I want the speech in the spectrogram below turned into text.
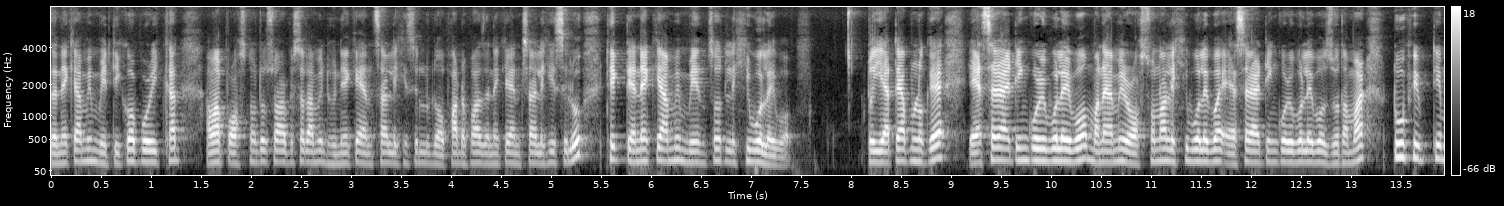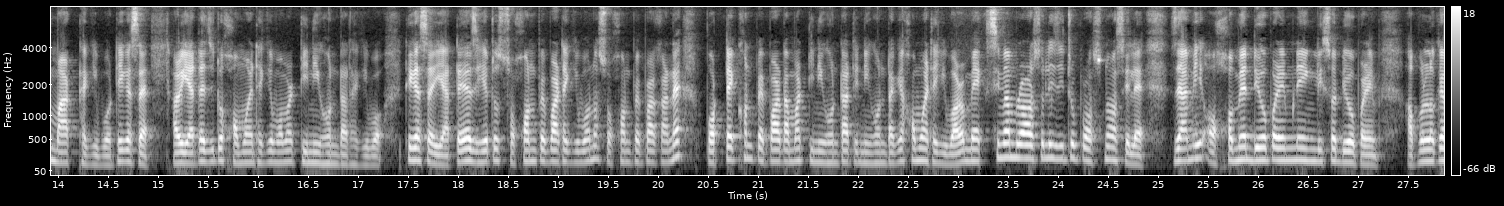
যেনেকৈ আমি মেট্ৰিকৰ পৰীক্ষাত আমাৰ প্ৰশ্নটো চোৱাৰ পিছত আমি ধুনীয়াকৈ এনচাৰ লিখিছিলোঁ দফা দফা যেনেকৈ এনচাৰ লিখিছিলোঁ ঠিক তেনেকৈ আমি মেইনছত লিখিব লাগিব। তো ইয়াতে আপোনালোকে এছ ৰাইটিং কৰিব লাগিব মানে আমি ৰচনা লিখিব লাগিব এছ এ ৰাইটিং কৰিব লাগিব য'ত আমাৰ টু ফিফটি মাৰ্ক থাকিব ঠিক আছে? আৰু ইয়াতে যিটো সময় থাকিব আমাৰ তিনি ঘণ্টা থাকিব ঠিক আছে? ইয়াতে যিহেতু ছখন পেপাৰ থাকিব ন ছখন পেপাৰ কাৰণে প্ৰত্যেকখন পেপাৰত আমাৰ তিনি ঘণ্টা তিনি ঘণ্টাকৈ সময় থাকিব। আৰু মেক্সিমাম ল'ৰা ছোৱালী যিটো প্ৰশ্ন আছিলে যে আমি অসমীয়াত দিব পাৰিম নে ইংলিছত দিব পাৰিম আপোনালোকে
